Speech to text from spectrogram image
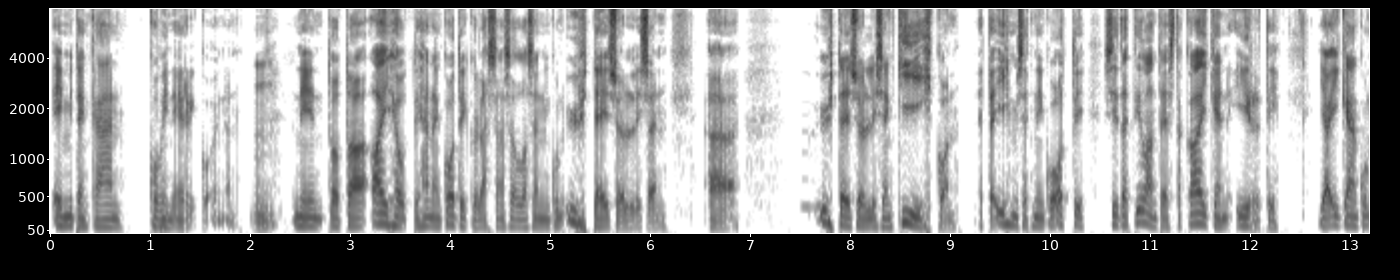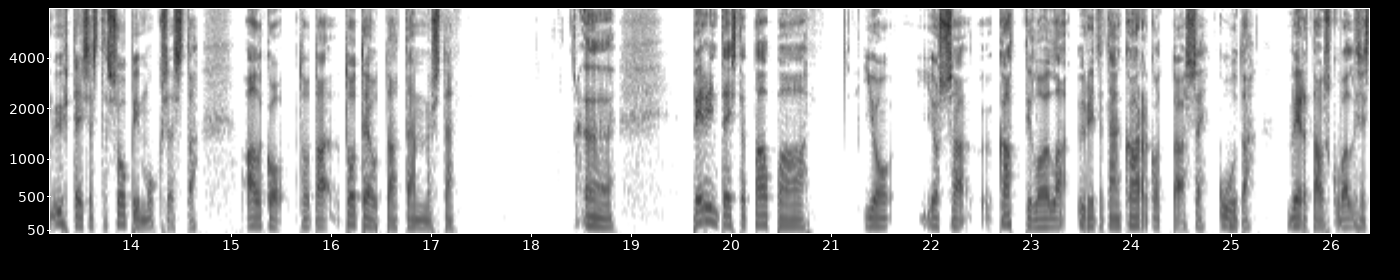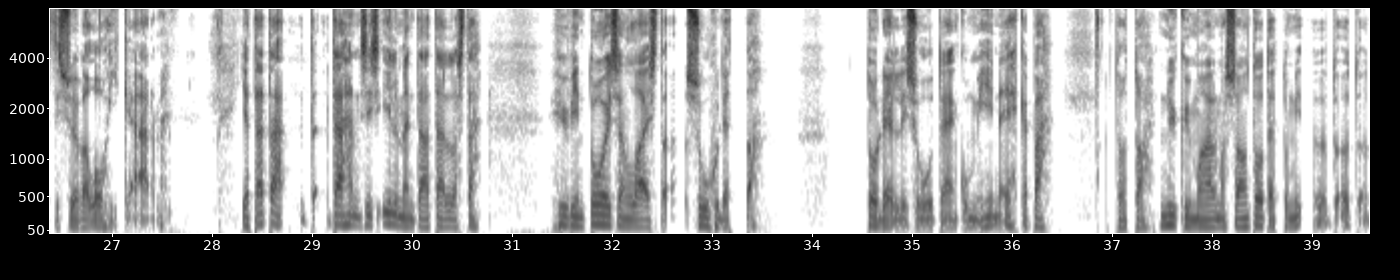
ei mitenkään kovin erikoinen, mm. niin tota, aiheutti hänen kotikylässään sellaisen niin kuin yhteisöllisen, ö, yhteisöllisen kiihkon, että ihmiset niin kuin otti siitä tilanteesta kaiken irti ja ikään kuin yhteisestä sopimuksesta alkoi tota, toteuttaa tämmöistä ö, perinteistä tapaa, jo, jossa kattiloilla yritetään karkottaa se kuuta vertauskuvallisesti syövä lohikäärme. Ja tätä, tähän siis ilmentää tällaista hyvin toisenlaista suhdetta todellisuuteen kuin mihin ehkäpä tota, nykymaailmassa on totettu,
